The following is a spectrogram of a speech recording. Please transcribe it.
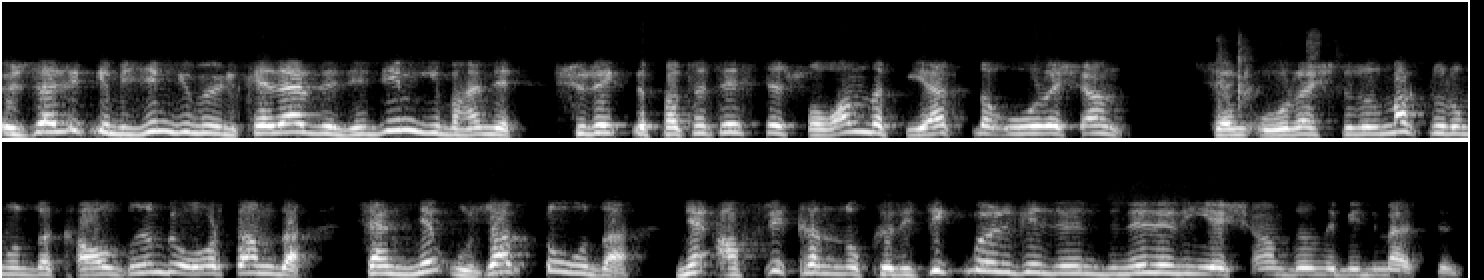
Özellikle bizim gibi ülkelerde dediğim gibi hani sürekli patatesle, soğanla, fiyatla uğraşan, sen uğraştırılmak durumunda kaldığın bir ortamda sen ne uzak doğuda ne Afrika'nın o kritik bölgelerinde nelerin yaşandığını bilmezsin.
